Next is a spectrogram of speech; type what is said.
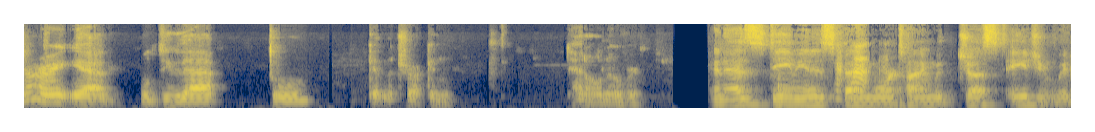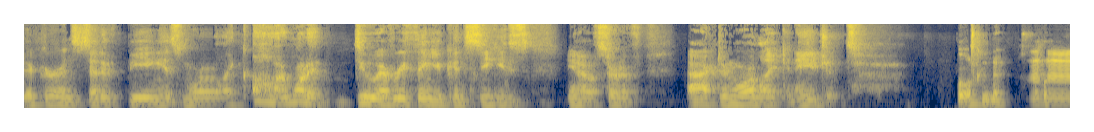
All right, yeah, we'll do that. We'll get in the truck and head on over. And as Damien is spending more time with just Agent Whitaker instead of being his more like, oh, I want to do everything, you can see he's, you know, sort of acting more like an agent. Oh, no. hmm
